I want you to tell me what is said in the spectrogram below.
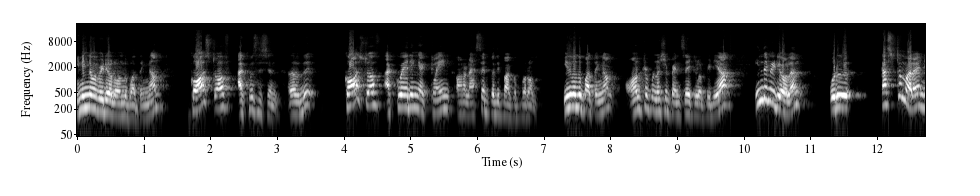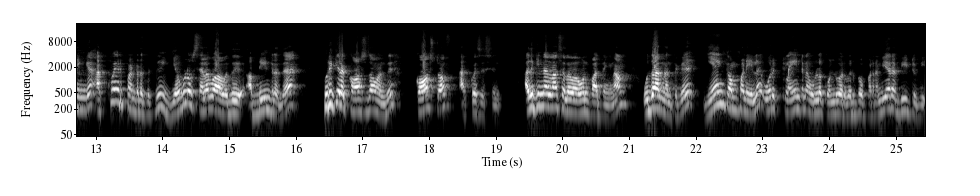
இன்னைக்கு நம்ம வீடியோவில் வந்து பார்த்தீங்கன்னா காஸ்ட் ஆஃப் அக்விசிஷன் அதாவது cost of acquiring a client or an asset பற்றி பார்க்க போகிறோம் இது வந்து பார்த்தீங்கன்னா ஆண்டர்பிரினர்ஷிப் என்சைக்ளோபீடியா இந்த வீடியோவில் ஒரு கஸ்டமரை நீங்கள் அக்வயர் பண்ணுறதுக்கு எவ்வளோ செலவாகுது அப்படின்றத குறிக்கிற காஸ்ட் தான் வந்து காஸ்ட் ஆஃப் அக்வசிஷன் அதுக்கு என்னெல்லாம் செலவாகும்னு பார்த்தீங்கன்னா உதாரணத்துக்கு என் கம்பெனியில் ஒரு கிளைண்ட்டை நான் உள்ளே கொண்டு வர விருப்பப்படுறேன். We are B to B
